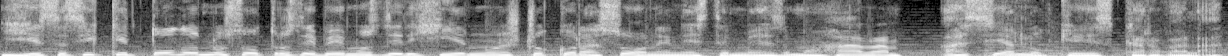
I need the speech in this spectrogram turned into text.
Y es así que todos nosotros debemos dirigir nuestro corazón en este mes de hacia lo que es Karbala,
